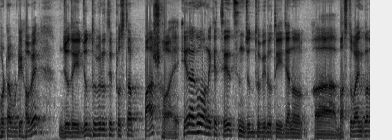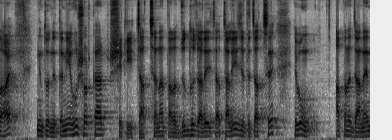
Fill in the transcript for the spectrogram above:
ভোটাভুটি হবে। যদি যুদ্ধবিরতির প্রস্তাব পাশ হয়, এর আগেও অনেকে চেয়েছেন যুদ্ধবিরতি যেন বাস্তবায়ন করা হয়। কিন্তু নেতানিয়াহু সরকার সেটি চাচ্ছে না। তারা যুদ্ধ চালিয়ে চালিয়ে যেতে চাচ্ছে এবং আপনারা জানেন,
